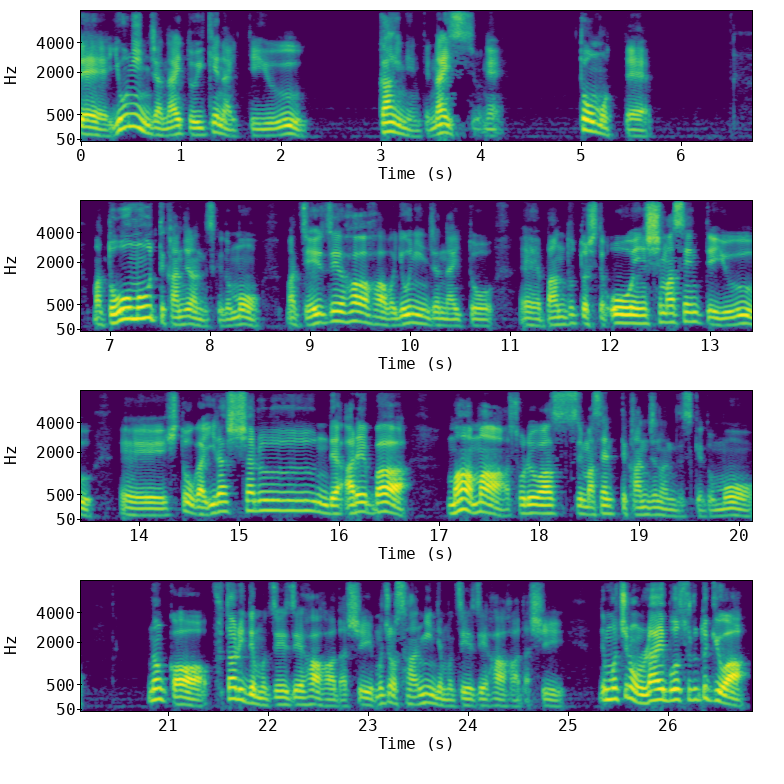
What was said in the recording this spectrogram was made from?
て4人じゃないといけないっていう概念ってないっすよね。と思って、まあ、どう思うって感じなんですけども、まあ、ぜいぜいハーハーは4人じゃないと、えー、バンドとして応援しませんっていう、えー、人がいらっしゃるんであれば、まあまあ、それはすいませんって感じなんですけども、なんか2人でもぜいぜいハーハーだしもちろん3人でもぜいぜいハーハーだしでもちろんライブをする時は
